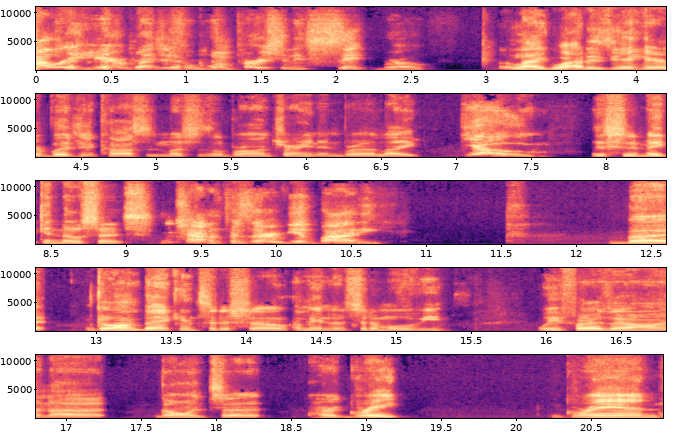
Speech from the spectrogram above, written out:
Million dollar hair budget for one person is sick, bro. Like, why does your hair budget cost as much as LeBron training, bro? Like, yo, this shit making no sense. You're trying to preserve your body. But going back into the show, I mean into the movie, we further on uh going to her great grand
